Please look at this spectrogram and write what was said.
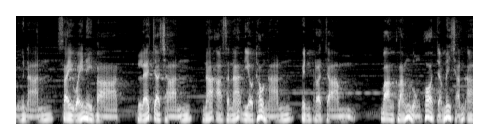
มื้อนั้น ใส่ไว้ในบาตรและจะฉันณอาสนะเดียวเท่านั้นเป็นประจำ บางครั้งหลวงพ่อจะไม่ฉันอา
